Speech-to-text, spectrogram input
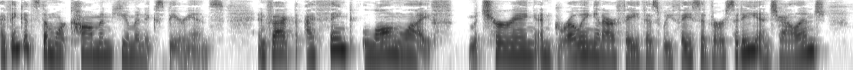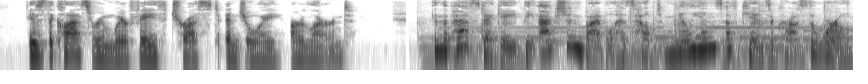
I think it's the more common human experience. In fact, I think long life, maturing and growing in our faith as we face adversity and challenge is the classroom where faith, trust, and joy are learned. In the past decade, the Action Bible has helped millions of kids across the world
